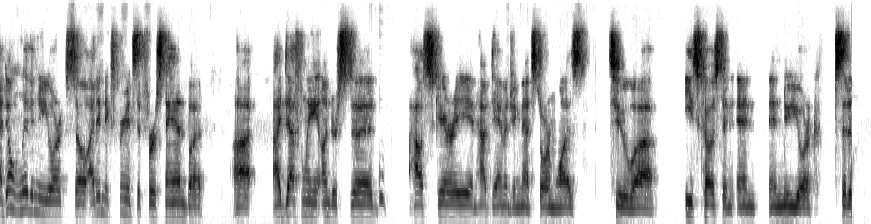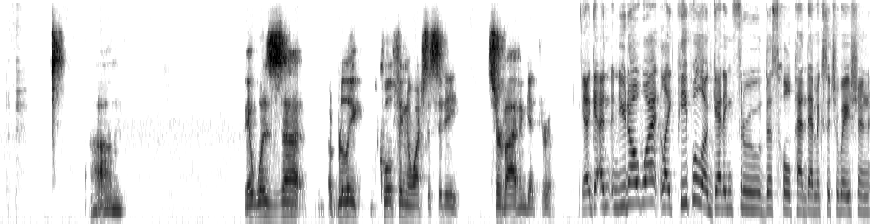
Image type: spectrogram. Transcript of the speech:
I don't live in New York, so I didn't experience it firsthand, but uh, I definitely understood how scary and how damaging that storm was to uh, East Coast and, and, and New York citizens. Um, it was uh, a really cool thing to watch the city survive and get through. Yeah, and, and you know what? Like people are getting through this whole pandemic situation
